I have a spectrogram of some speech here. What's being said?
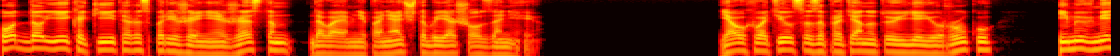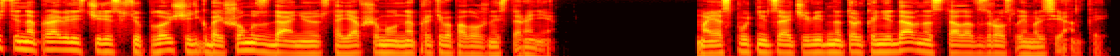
отдал ей какие-то распоряжения жестом, давая мне понять, чтобы я шел за нею. Я ухватился за протянутую ею руку, и мы вместе направились через всю площадь к большому зданию, стоявшему на противоположной стороне. Моя спутница, очевидно, только недавно стала взрослой марсианкой.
